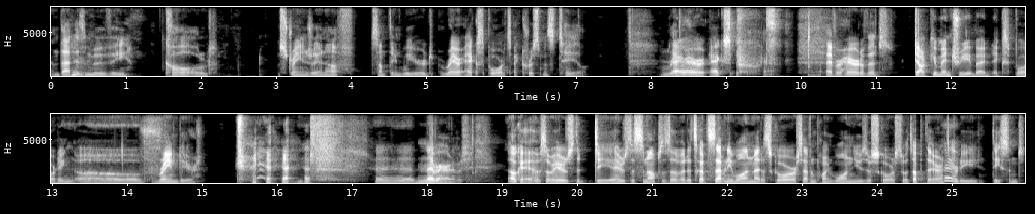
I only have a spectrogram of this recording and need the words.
And that is a hmm. movie called, strangely enough, something weird Rare Exports A Christmas Tale. Rare heard- exports. Ever heard of it? Documentary about exporting of. Reindeer. uh, never heard of it. Okay, so here's the deal. Here's the synopsis of it. It's got 71 Metascore, 7.1 user score, so it's up there. It's Eh. pretty decent.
